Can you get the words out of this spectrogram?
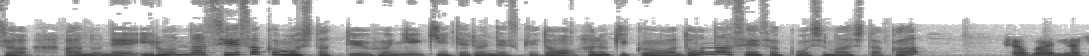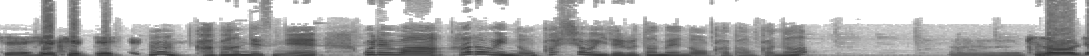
さあ、あのね、いろんな制作もしたっていうふうに聞いてるんですけど、はるきくんはどんな制作をしましたか？サバンナ先生です。うん、カバンですね。これはハロウィンのお菓子を入れるためのカバンかな？うん、そうで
